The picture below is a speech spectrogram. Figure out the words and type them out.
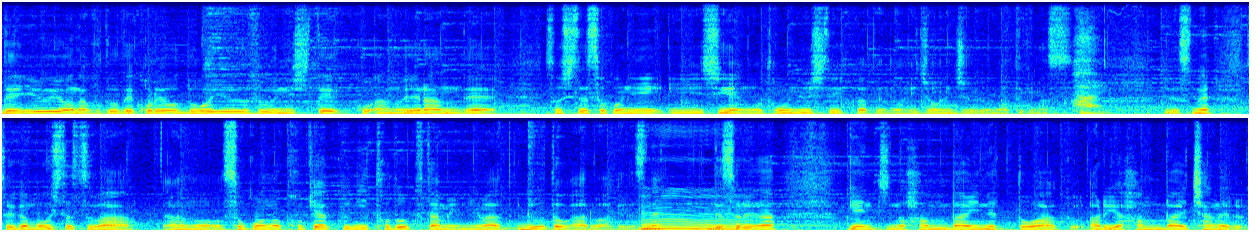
でいうようなことでこれをどういうふうにしてあの選んでそしてそこに資源を投入していくかというのが非常に重要になってきます。はいですねそれからもう一つはあのそこの顧客に届くためにはルートがあるわけですね。でそれが現地の販売ネットワークあるいは販売チャンネル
